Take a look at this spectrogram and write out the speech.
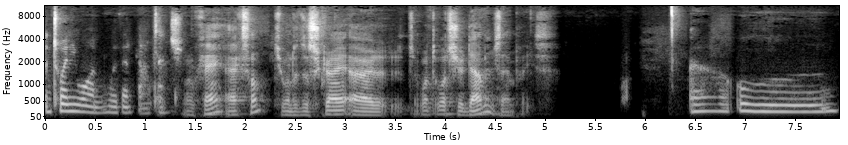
a 21 with advantage. Okay, excellent. Do you want to describe? Uh, what, what's your damage then, please? Uh, ooh,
